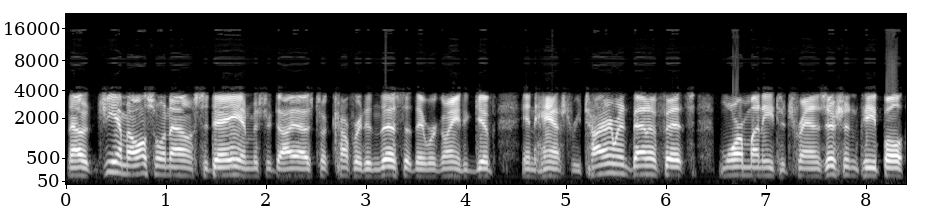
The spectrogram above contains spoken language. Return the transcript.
Now, GM also announced today, and Mr. Dias took comfort in this, that they were going to give enhanced retirement benefits, more money to transition people.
